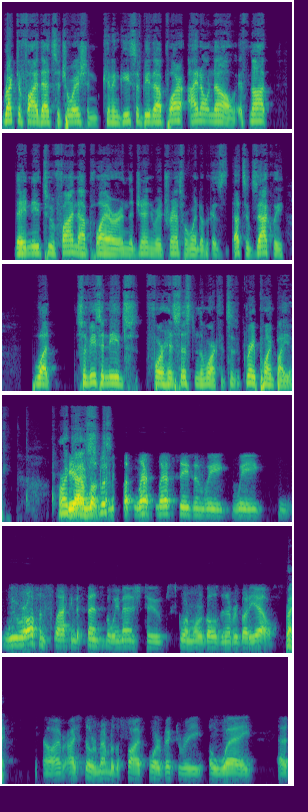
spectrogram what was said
rectify that situation. Can Anguissa be that player? I don't know. If not, they need to find that player in the January transfer window because that's exactly what Slavisa needs for his system to work. That's a great point by you. All right, yeah, guys. Look, I mean, last last season we we we were often slack in defense, but we managed to score more goals than everybody else. Right. You know, I, I still remember the 5 4 victory away at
